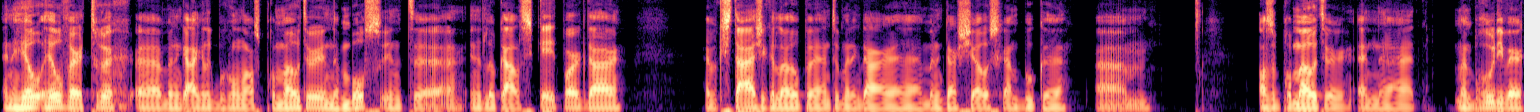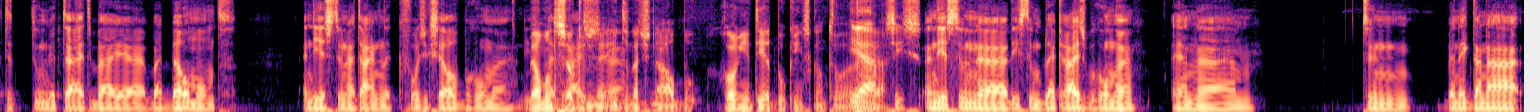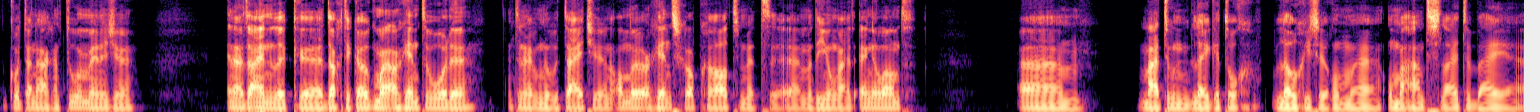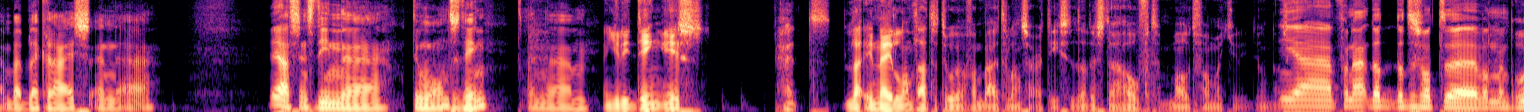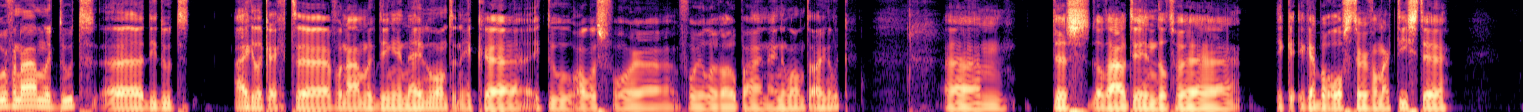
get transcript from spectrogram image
en heel, heel ver terug eh, ben ik eigenlijk begonnen als promotor in Den Bosch, in het, eh, in het lokale skatepark daar. Heb ik stage gelopen en toen ben ik daar, eh, ben ik daar shows gaan boeken ehm, als een promotor. En mijn broer die werkte toen de tijd bij, bij Belmont. En die is toen uiteindelijk voor zichzelf begonnen. Die Belmont is ook een internationaal georiënteerd boekingskantoor. ja, precies. En die is toen, die is toen Black Rise begonnen. En ehm, toen ben ik daarna, kort daarna gaan tourmanager. En uiteindelijk eh, dacht ik ook maar agent te worden. En toen heb ik nog een tijdje een ander agentschap gehad met, eh, met een jongen uit Engeland. Ehm, maar toen bleek het toch logischer om, eh, om me aan te sluiten bij, bij Black Rise. En ja, sindsdien doen we ons ding. En ehm, En jullie ding is het in Nederland laten toeren van buitenlandse artiesten. Dat is de hoofdmoot van wat jullie doen. Ja, dat, dat is wat, eh, wat mijn broer voornamelijk doet. Eh, die doet eigenlijk echt eh, voornamelijk dingen in Nederland. En ik, ik doe alles voor, voor heel Europa en Engeland eigenlijk. Ehm, dus dat houdt in dat we... Ik, ik heb een roster van artiesten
